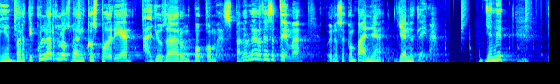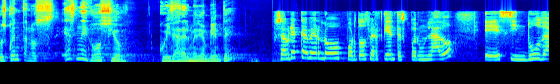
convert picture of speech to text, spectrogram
y en particular los bancos podrían ayudar un poco más. Para hablar de este tema, hoy nos acompaña Janet Leiva. Janet, pues cuéntanos, ¿es negocio cuidar el medio ambiente? Pues habría que verlo por dos vertientes. Por un lado, eh, sin duda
